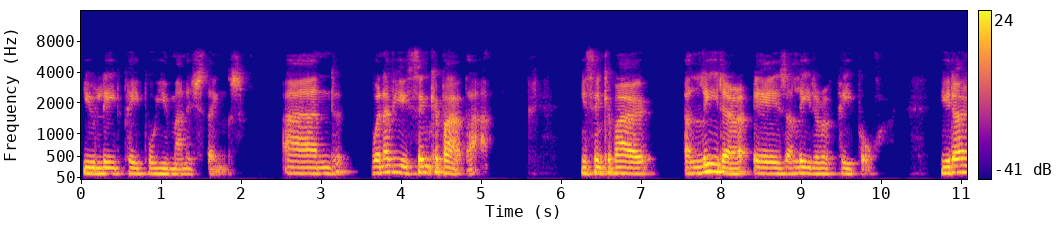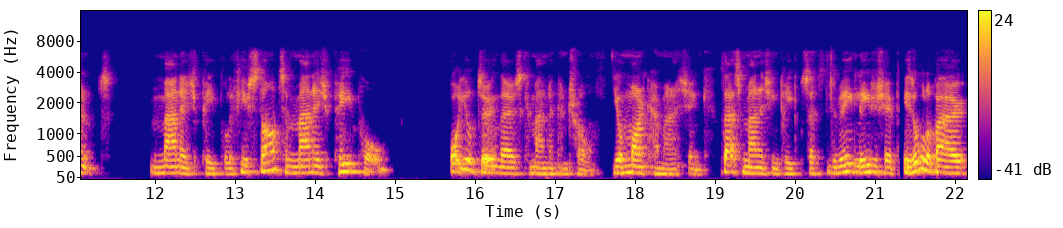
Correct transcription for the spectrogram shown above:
you lead people, you manage things. And whenever you think about that, you think about a leader is a leader of people. You don't manage people. If you start to manage people, what you're doing there is command and control. You're micromanaging. That's managing people. So to me, leadership is all about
